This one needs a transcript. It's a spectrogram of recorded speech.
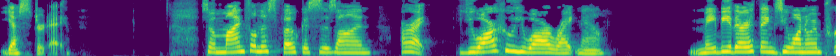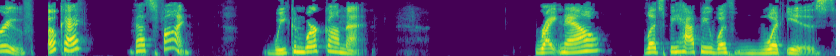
yesterday. So mindfulness focuses on all right you are who you are right now. Maybe there are things you want to improve. Okay that's fine. We can work on that. Right now let's be happy with what is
